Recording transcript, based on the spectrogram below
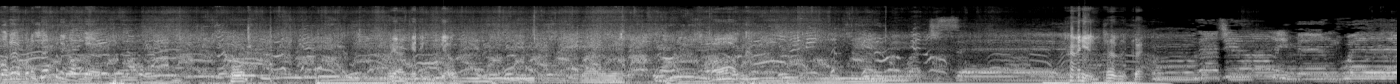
What, what is happening up there? We are getting killed. Fuck! tell the Greg.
